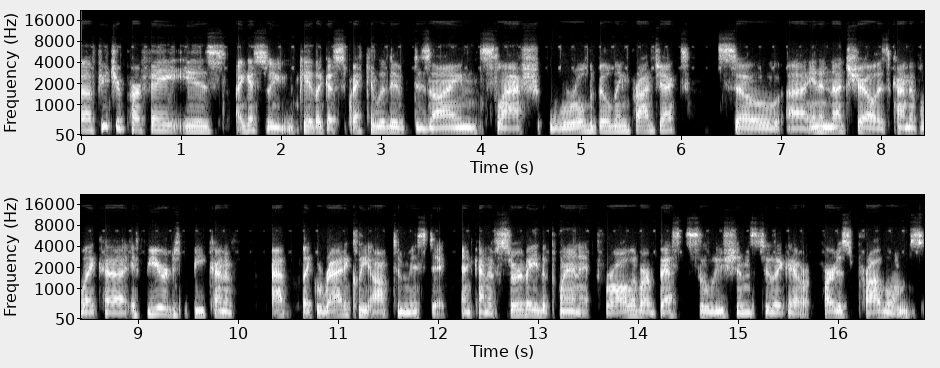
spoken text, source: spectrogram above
Uh, Future Parfait is, I guess, okay, like a speculative design slash world building project. So, uh, in a nutshell, it's kind of like uh, if you were to be kind of ap- like radically optimistic and kind of survey the planet for all of our best solutions to like our hardest problems,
